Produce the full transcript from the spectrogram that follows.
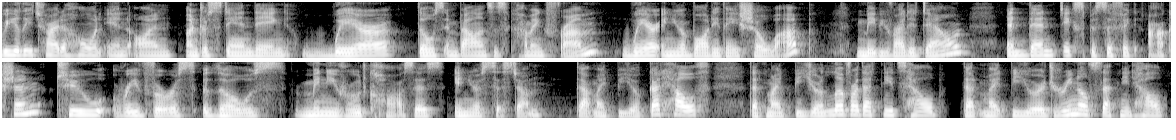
really try to hone in on understanding where those imbalances coming from, where in your body they show up. Maybe write it down and then take specific action to reverse those mini root causes in your system. That might be your gut health, that might be your liver that needs help, that might be your adrenals that need help,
